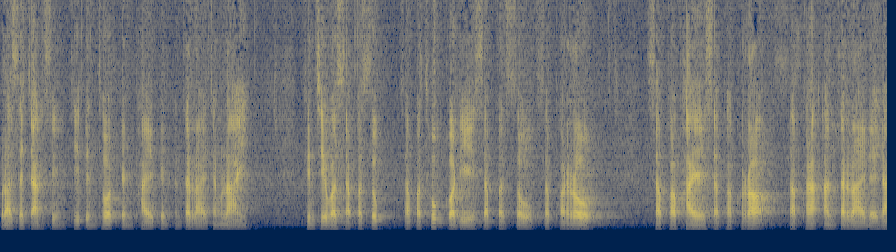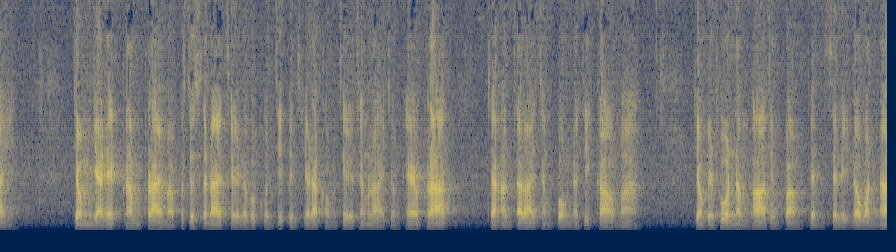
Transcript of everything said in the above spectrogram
ปราศจากสิ่งที่เป็นโทษเป็นภัยเป็นอันตรายทั้งหลาย ขึ้นเชื่อว่าสัพพสุข สัพพทุกข์ก็ดี สัพพโศก สัพพโรค สัพพภัย สัพพเคราะห์ สัพพะอันตรายใด ๆ จงอย่าได้กล้ำกลายมาประทุษร้ายเธอและบุคคลที่เป็นที่รักของเธอทั้งหลายจงแค้วคลาด จากอันตรายทั้งปวงดังที่กล่าวมา จงเป็นผู้นำพาถึงความเป็นสิริและวันนะ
